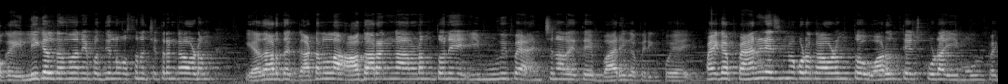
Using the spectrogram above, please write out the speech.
ఒక ఇల్లీగల్ దందా నేపథ్యంలో వస్తున్న చిత్రం కావడం యథార్థ ఘటనల ఆధారంగా అనడంతోనే ఈ మూవీపై అంచనాలు అయితే భారీగా పెరిగిపోయాయి. పైగా పాన్ ఇండియా సినిమా కూడా కావడంతో వరుణ్ తేజ్ కూడా ఈ మూవీపై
